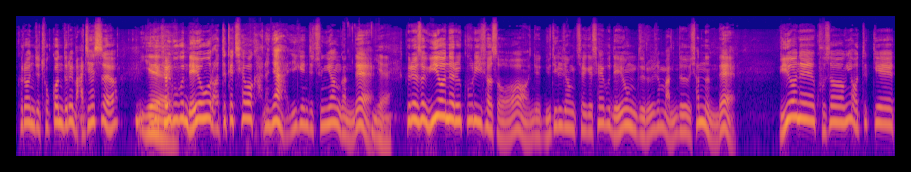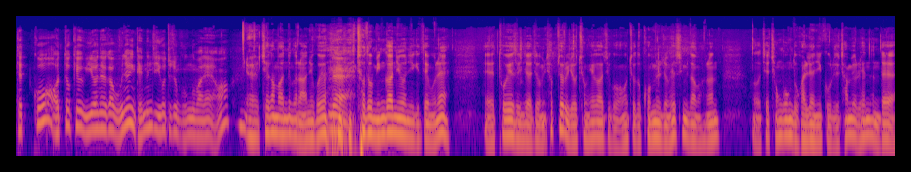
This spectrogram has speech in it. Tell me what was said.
그런 이제 조건들을 맞이했어요. 근데 결국은 내용을 어떻게 채워가느냐 이게 이제 중요한 건데 예. 그래서 위원회를 꾸리셔서 이제 뉴딜 정책의 세부 내용들을 좀 만드셨는데 위원회 구성이 어떻게 됐고 어떻게 위원회가 운영이 됐는지 이것도 좀 궁금하네요. 예, 제가 만든 건 아니고요. 네. 저도 민간 위원이기 때문에 예, 도에서 이제 좀 협조를 요청해가지고 저도 고민을 좀 했습니다만은 어, 제 전공도 관련이 있고 그래서 참여를 했는데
